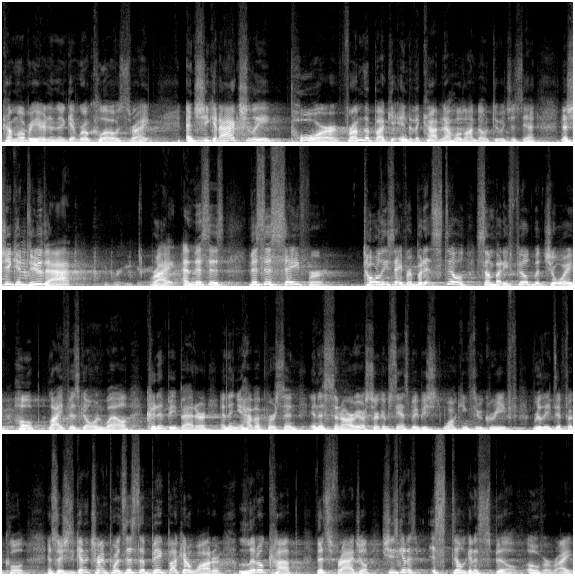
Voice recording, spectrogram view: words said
Come over here and get real close, right? And she could actually pour from the bucket into the cup. Now hold on, don't do it just yet. Now she could do that, right? And this is this is safer totally safer, but it's still somebody filled with joy, hope, life is going well, couldn't be better. And then you have a person in a scenario or circumstance, maybe walking through grief, really difficult. And so she's gonna try and pour this is a big bucket of water, little cup that's fragile. She's gonna, it's still gonna spill over, right?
